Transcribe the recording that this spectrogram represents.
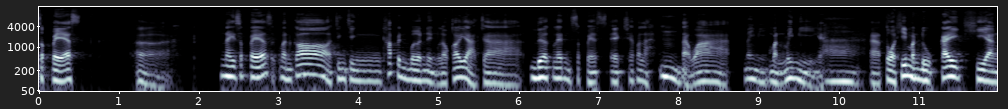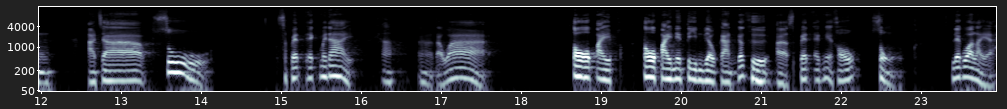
Space เอ่อ ใน Space มันก็จริง ๆ ถ้าเป็นเบอร์หนึ่งเราก็อยากจะเลือกเล่น Space X ใช่ปะอืมละ่ะ แต่ว่าไม่มีมันไม่มีไงอ่าอ่าตัวที่มันดูใกล้เคียง อาจจะสู้ Space X ไม่ได้ครับอ่าแต่ว่าโตไปโตไปในทีมเดียวกันก็คืออ่า SpaceX เนี่ยเขาส่งเรียกว่าอะไรอะ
